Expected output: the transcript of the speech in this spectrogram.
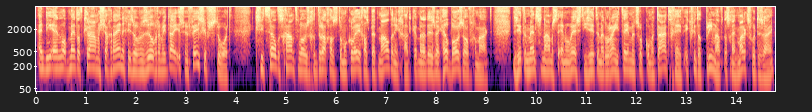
En, die, en op het moment dat Kramer chagrijnig is over een zilveren medaille... is hun feestje verstoord. Ik zie hetzelfde schaamteloze gedrag als het om een collega als Bert Maaldering gaat. Ik heb me daar deze week heel boos over gemaakt. Er zitten mensen namens de NOS die zitten met oranje theemuts op commentaar te geven. Ik vind dat prima, want daar schijnt markt voor te zijn.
